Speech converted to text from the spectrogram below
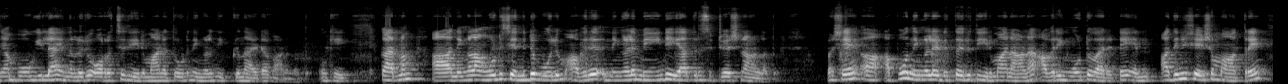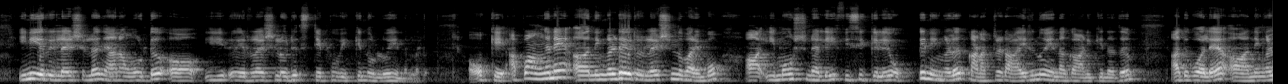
ഞാൻ പോകില്ല എന്നുള്ളൊരു ഉറച്ച തീരുമാനത്തോട് നിങ്ങൾ നിൽക്കുന്നതായിട്ടാണ് കാണുന്നത് ഓക്കെ കാരണം നിങ്ങൾ അങ്ങോട്ട് ചെന്നിട്ട് പോലും അവർ നിങ്ങളെ മെയിൻ ചെയ്യാത്തൊരു സിറ്റുവേഷനാണുള്ളത് പക്ഷേ അപ്പോൾ നിങ്ങൾ ഒരു തീരുമാനമാണ് അവരിങ്ങോട്ട് വരട്ടെ അതിനുശേഷം മാത്രമേ ഇനി ഈ റിലേഷനിൽ ഞാൻ അങ്ങോട്ട് ഈ റിലേഷനിൽ ഒരു സ്റ്റെപ്പ് വെക്കുന്നുള്ളൂ എന്നുള്ളത് ഓക്കെ അപ്പോൾ അങ്ങനെ നിങ്ങളുടെ ഒരു റിലേഷൻ എന്ന് പറയുമ്പോൾ ഇമോഷണലി ഫിസിക്കലി ഒക്കെ നിങ്ങൾ കണക്റ്റഡ് ആയിരുന്നു എന്ന് കാണിക്കുന്നത് അതുപോലെ നിങ്ങൾ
